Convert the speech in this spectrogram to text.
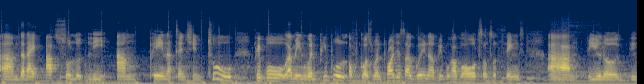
um, that I absolutely am paying attention to. People, I mean, when people, of course, when projects are going up, people have all sorts of things, um, you know, the,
